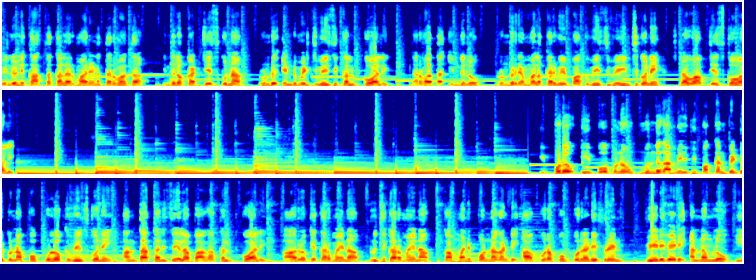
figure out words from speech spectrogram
వెల్లుల్లి కాస్త కలర్ మారిన తర్వాత ఇందులో కట్ చేసుకున్న రెండు ఎండుమిర్చి వేసి కలుపుకోవాలి. తర్వాత ఇందులో రెండు రెమ్మల కరివేపాకు వేసి వేయించుకొని స్టవ్ ఆఫ్ చేసుకోవాలి. ఇప్పుడు ఈ పోపును ముందుగా మెదిపి పక్కన పెట్టుకున్న పప్పులోకి వేసుకొని అంతా కలిసేలా బాగా కలుపుకోవాలి. ఆరోగ్యకరమైన రుచికరమైన కమ్మని పొన్నగంటి ఆకుకూర పప్పు రెడీ ఫ్రెండ్స్. వేడివేడి అన్నంలో ఈ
